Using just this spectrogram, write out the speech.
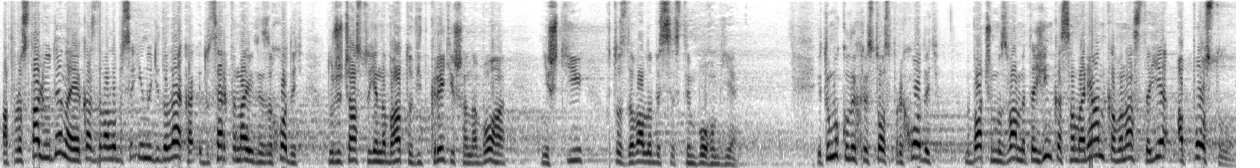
А проста людина, яка здавалося іноді далека і до церкви навіть не заходить, дуже часто є набагато відкритіша на Бога, ніж ті, хто здавалося з тим Богом є. І тому, коли Христос приходить, ми бачимо з вами, та жінка-самарянка, вона стає апостолом.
